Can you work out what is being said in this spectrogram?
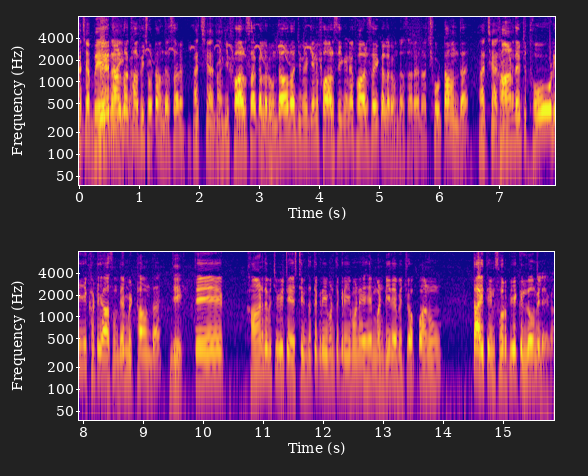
ਅੱਛਾ ਬੇਰ ਨਾਲ ਦਾ। ਕਾਫੀ ਛੋਟਾ ਹੁੰਦਾ ਸਰ। ਅੱਛਾ ਜੀ। ਹਾਂਜੀ ਫਾਲਸਾ ਕਲਰ ਹੁੰਦਾ ਉਹਦਾ ਜਿਵੇਂ ਕਿ ਇਹਨੂੰ ਫਾਲਸੀ ਕਹਿੰਦੇ ਫਾਲਸਾ ਹੀ ਕਲਰ ਹੁੰਦਾ ਸਰ ਇਹਦਾ ਛੋਟਾ ਹੁੰਦਾ। ਅੱਛਾ ਖਾਣ ਦੇ ਵਿੱਚ ਥੋੜੀ ਜਿਹੀ ਖਟਿਆਸ ਹੁੰਦੀ ਹੈ ਮਿੱਠਾ ਹੁੰਦਾ। ਜੀ। ਤੇ ਖਾਣ ਦੇ ਵਿੱਚ ਵੀ ਟੇਸਟੀ ਹੁੰਦਾ ਤਕਰੀਬਨ ਤਕਰੀਬਨ ਇਹ ਮੰਡੀ ਦੇ ਵਿੱਚੋਂ ਆਪਾਂ ਨੂੰ 2.5-300 ਰੁਪਏ ਕਿਲੋ ਮਿਲੇਗਾ।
